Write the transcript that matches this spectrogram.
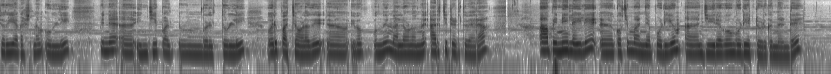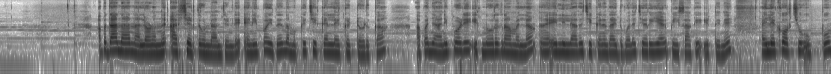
ചെറിയ കഷ്ണം ഉള്ളി പിന്നെ ഇഞ്ചി വെളുത്തുള്ളി ഒരു പച്ചമുളക് ഇവ ഒന്ന് നല്ലോണം ഒന്ന് അരച്ചിട്ടെടുത്ത് വരാം. ആ പിന്നെ ഇലയിൽ കുറച്ച് മഞ്ഞൾപ്പൊടിയും ജീരകവും കൂടി ഇട്ട് കൊടുക്കുന്നുണ്ട്. അപ്പോൾ ഇതാ ഞാൻ നല്ലോണം ഒന്ന് അരച്ചെടുത്ത് കൊണ്ടുവന്നിട്ടുണ്ട്. ഇനിയിപ്പോൾ ഇത് നമുക്ക് ചിക്കനിലേക്ക് ഇട്ട് കൊടുക്കുക അപ്പോൾ ഞാനിപ്പോൾ ഒരു ഇരുന്നൂറ് ഗ്രാം എല്ലാം എല്ലില്ലാതെ ചിക്കൻ ഇതാ ഇതുപോലെ ചെറിയ പീസാക്കി ഇട്ടിന്. അതിലേക്ക് കുറച്ച് ഉപ്പും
